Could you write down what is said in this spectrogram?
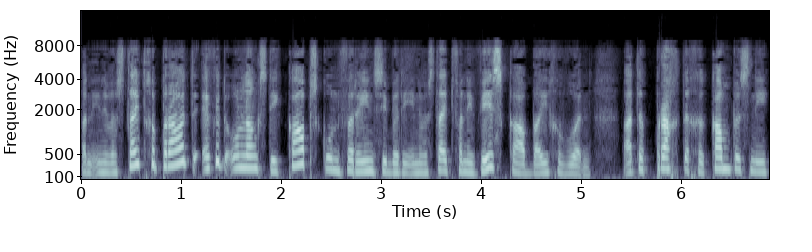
Van universiteit gepraat, ek het onlangs die Kaapskonferensie by die Universiteit van die Wes-Kaap bygewoon. Wat 'n pragtige kampus nie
